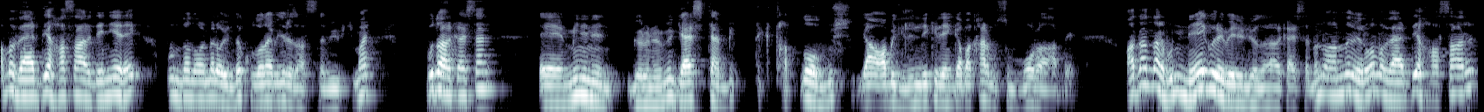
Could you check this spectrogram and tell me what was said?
Ama verdiği hasarı deneyerek bunu da normal oyunda kullanabiliriz aslında büyük ihtimal. Bu da arkadaşlar e, Mini'nin görünümü gerçekten bir tık tatlı olmuş. Ya abi dilindeki renge bakar mısın mor abi. Adamlar bunu neye göre belirliyorlar arkadaşlar? Bunu anlamıyorum ama verdiği hasarı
